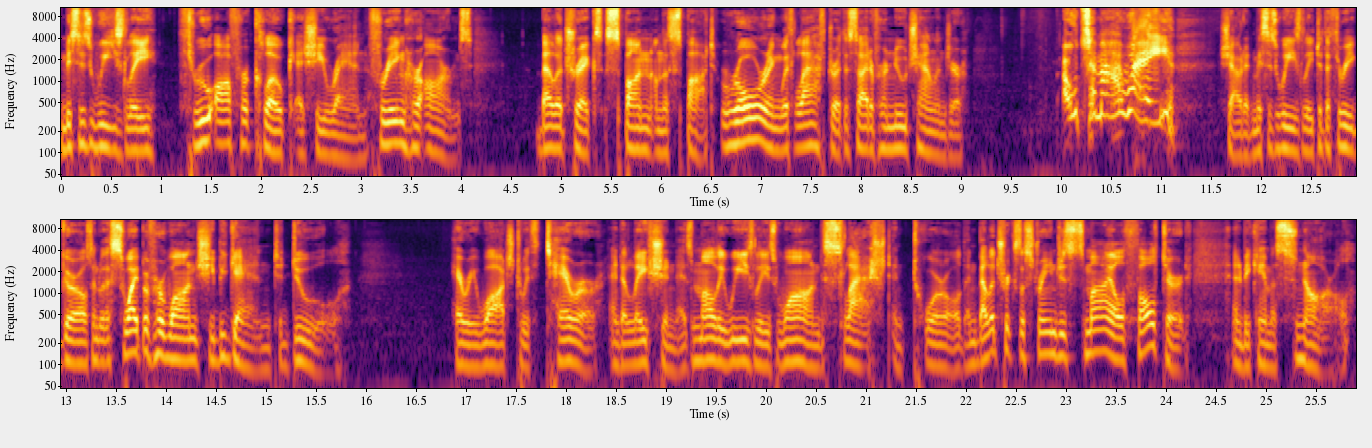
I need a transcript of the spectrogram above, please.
Mrs. Weasley threw off her cloak as she ran, freeing her arms. Bellatrix spun on the spot, roaring with laughter at the sight of her new challenger. Out of my way! shouted Mrs. Weasley to the three girls, and with a swipe of her wand she began to duel. Harry watched with terror and elation as Molly Weasley's wand slashed and twirled, and Bellatrix Lestrange's smile faltered and became a snarl.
